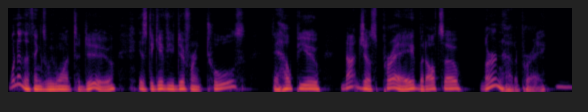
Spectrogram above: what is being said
one of the things we want to do is to give you different tools to help you not just pray, but also learn how to pray. Mm.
